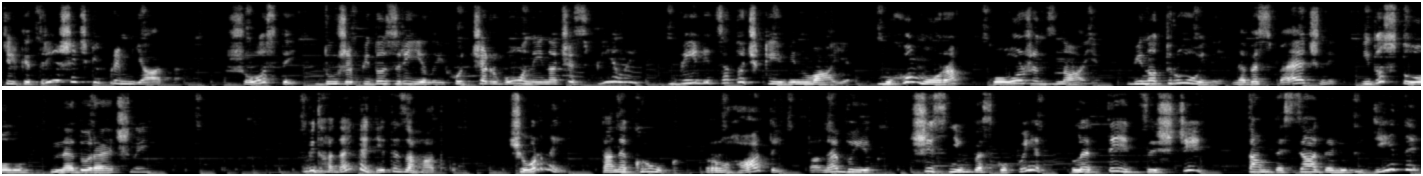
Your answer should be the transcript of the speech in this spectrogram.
тільки трішечки прим'ята. Шостий дуже підозрілий, хоч червоний, наче спілий, білі цяточки він має. Мухомора кожен знає. Він отруйний, небезпечний і до столу недоречний. Відгадайте, діти, загадку. Чорний та не круг, рогатий та не бик. Шість ніг без копит, летить, зищить, там, де сяде любі діти,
